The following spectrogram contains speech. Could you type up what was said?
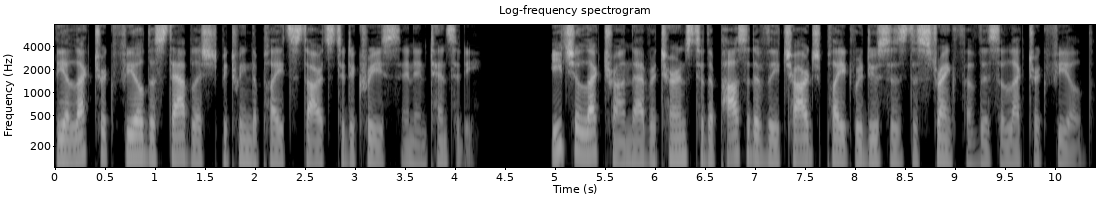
the electric field established between the plates starts to decrease in intensity. Each electron that returns to the positively charged plate reduces the strength of this electric field.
